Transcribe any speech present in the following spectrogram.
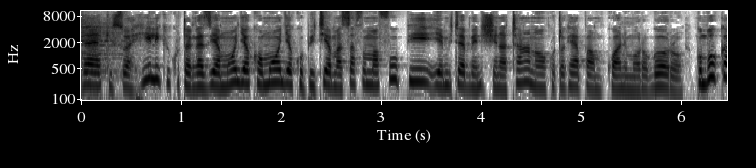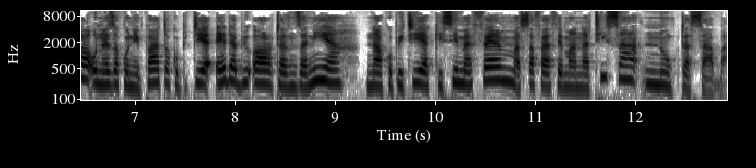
idhaa ya kiswahili kikutangazia moja kwa moja kupitia masafa mafupi ya mita bendi 25 kutokea hapa mkoani morogoro. Kumbuka unaweza kunipata kupitia awr tanzania na kupitia kisima fm masafa ya 89.7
